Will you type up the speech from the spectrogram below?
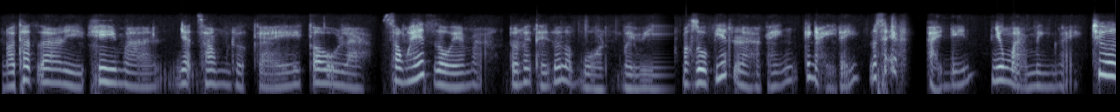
Nói thật ra thì khi mà nhận xong được cái câu là xong hết rồi em ạ tớ lại thấy rất là buồn. Bởi vì mặc dù biết là cái cái ngày đấy nó sẽ phải đến, nhưng mà mình lại chưa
